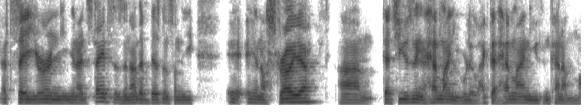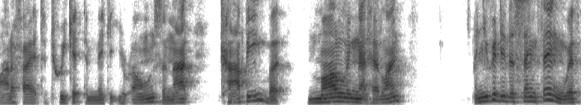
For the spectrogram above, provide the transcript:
Let's say you're in the United States, there's another business on the in Australia um, that's using a headline. You really like that headline. You can kind of modify it to tweak it to make it your own. So not copy, but modeling that headline. And you could do the same thing with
